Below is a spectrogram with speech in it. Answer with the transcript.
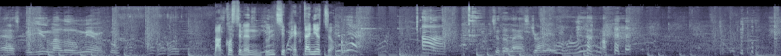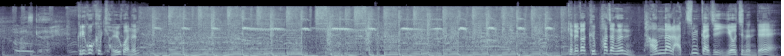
As for you, my little miracle. 마커스는 눈치 백단이었죠. To the last drop. That's good. 그리고 그 결과는 게다가 그 파장은 다음 날 아침까지 이어지는데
